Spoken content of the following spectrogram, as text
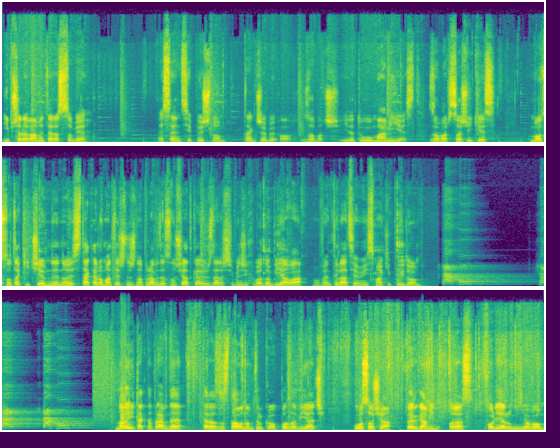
i przelewamy teraz sobie esencję pyszną, tak żeby, o zobacz ile tu umami jest. Zobacz, sosik jest mocno taki ciemny, no jest tak aromatyczny, że naprawdę sąsiadka już zaraz się będzie chyba dobijała. Wentylacją i smaki pójdą. Stachu? Sta- Stachu? No i tak naprawdę teraz zostało nam tylko pozawijać łososia pergamin oraz folię aluminiową.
